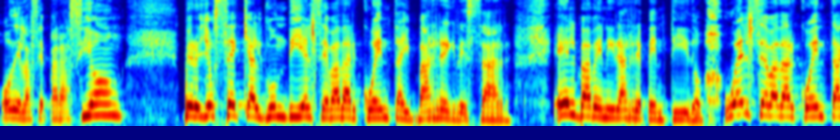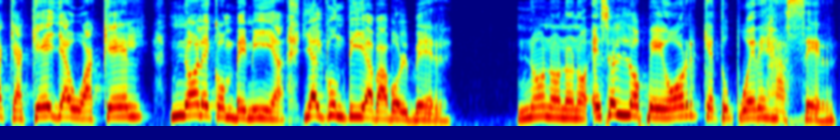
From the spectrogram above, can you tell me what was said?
o de la separación, pero yo sé que algún día él se va a dar cuenta y va a regresar. Él va a venir arrepentido o él se va a dar cuenta que aquella o aquel no le convenía y algún día va a volver. No, no, no, no. Eso es lo peor que tú puedes hacer.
